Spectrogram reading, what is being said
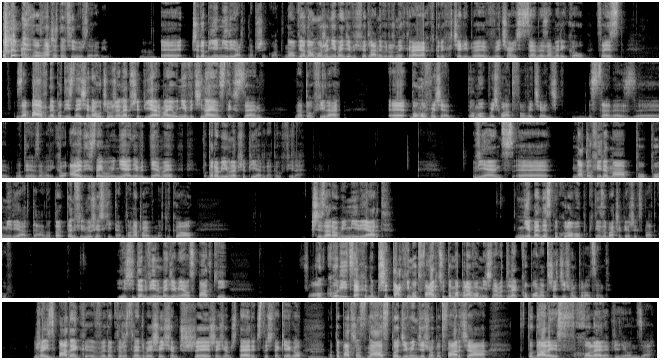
To znaczy, ten film już zarobił. Mhm. E, czy dobije miliard na przykład? No wiadomo, że nie będzie wyświetlany w różnych krajach, w których chcieliby wyciąć scenę z Ameryką, co jest zabawne, bo Disney się nauczył, że lepszy PR mają nie wycinając tych scen na tą chwilę. E, bo mówmy się, tu mógłbyś łatwo wyciąć scenę z e, motywem z Ameryką, ale Disney mówi nie, nie wytniemy, bo to robi im lepszy PR na tą chwilę. Więc e, na tą chwilę ma pół, pół miliarda. No to ten film już jest hitem, to na pewno. Tylko czy zarobi miliard? Nie będę spekulował, póki nie zobaczę pierwszych spadków. Jeśli ten film będzie miał spadki w okolicach, no przy takim otwarciu to ma prawo mieć nawet lekko ponad 60%. Że i spadek w Doktorze Strange będzie 63, 64 czy coś takiego, Mhm. no to patrząc na 190 otwarcia, to dalej jest w cholerę pieniądza.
